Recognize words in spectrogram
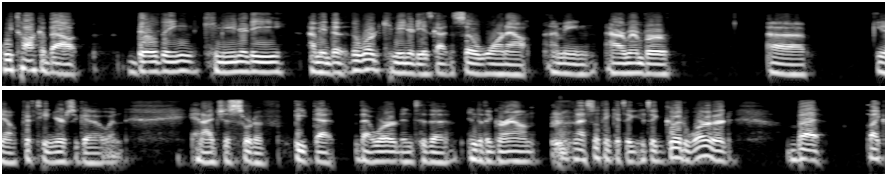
we talk about building community I mean, the, the word community has gotten so worn out. I mean, I remember, uh, you know, 15 years ago, and and I just sort of beat that that word into the into the ground. and I still think it's a it's a good word, but like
